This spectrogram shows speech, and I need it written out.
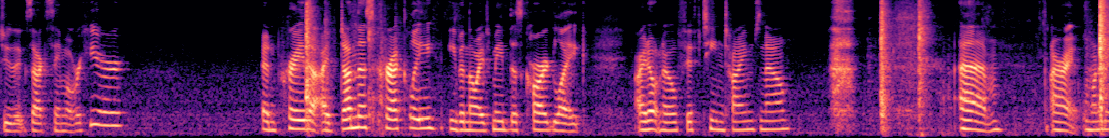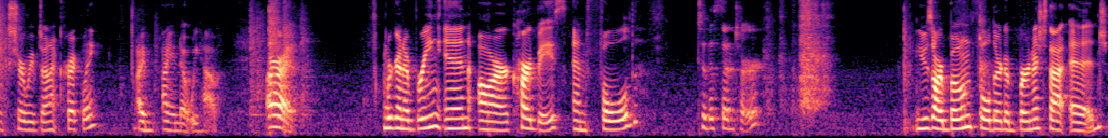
do the exact same over here and pray that I've done this correctly, even though I've made this card like, I don't know, 15 times now. um, all right, I wanna make sure we've done it correctly. I, I know we have. All right, we're gonna bring in our card base and fold to the center. Use our bone folder to burnish that edge.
